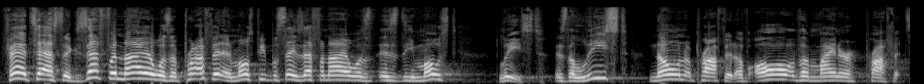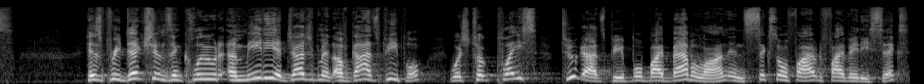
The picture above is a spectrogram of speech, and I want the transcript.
Fantastic. Zephaniah was a prophet, and most people say Zephaniah was, is the most least, is the least known prophet of all the minor prophets. His predictions include immediate judgment of God's people, which took place to God's people by Babylon in 605 to 586.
